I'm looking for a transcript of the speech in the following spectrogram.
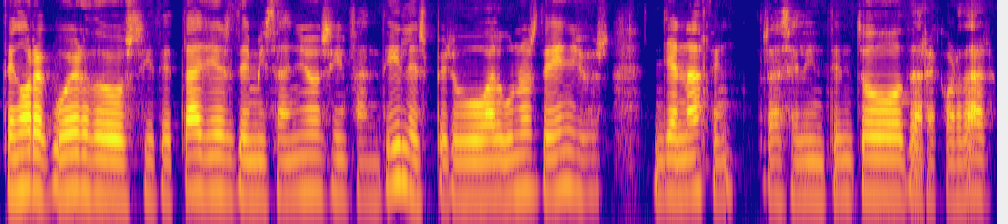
Tengo recuerdos y detalles de mis años infantiles, pero algunos de ellos ya nacen tras el intento de recordar.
